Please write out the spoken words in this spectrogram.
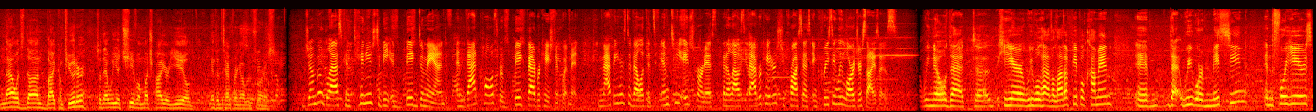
Now it's done by computer so that we achieve a much higher yield into the tempering oven furnace. Jumbo glass continues to be in big demand, and that calls for big fabrication equipment. Mappi has developed its MTH furnace that allows fabricators to process increasingly larger sizes. We know that uh, here we will have a lot of people come in um, that we were missing in the four years.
